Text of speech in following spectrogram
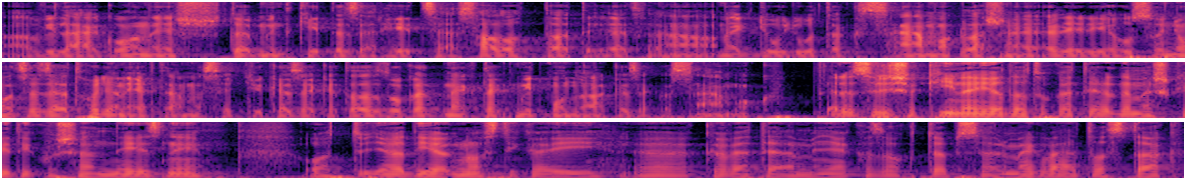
a világon, és több mint 2700 halottat, illetve a meggyógyultak számok lassan eléri a 28 ezeret. Hogyan értelmezhetjük ezeket az adatokat? Nektek mit mondanak ezek a számok? Először is a kínai adatokat érdemes kritikusan nézni. Ott ugye a diagnosztikai követelmények azok többször megváltoztak.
